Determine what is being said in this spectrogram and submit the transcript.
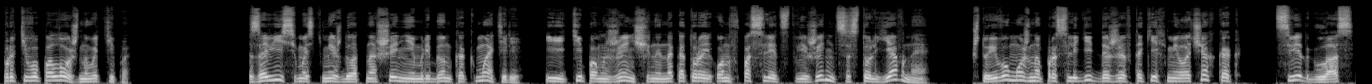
противоположного типа. Зависимость между отношением ребенка к матери и типом женщины, на которой он впоследствии женится, столь явная, что его можно проследить даже в таких мелочах, как цвет глаз,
